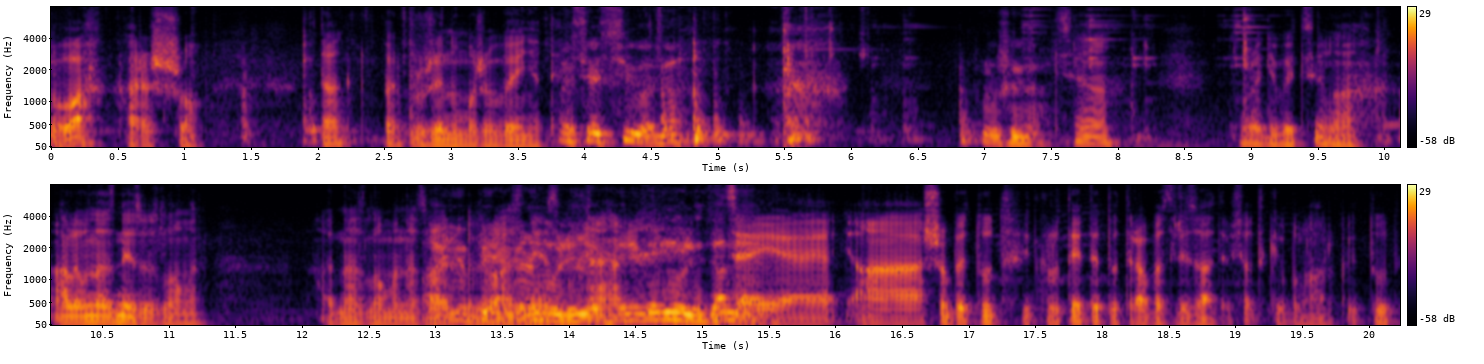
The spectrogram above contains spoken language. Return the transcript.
О, хорошо. Так, тепер пружину можемо вийняти. А ця сила, да? Пружина. Ця вроді би ціла, але вона знизу зломана. Одна зломана зверху, друга знизу. перевернули, да? Це, а щоб тут відкрутити, то треба зрізати все-таки болгаркою. Тут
